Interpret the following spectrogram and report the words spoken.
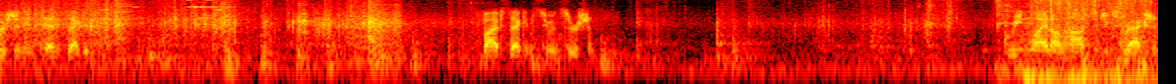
Insertion in 10 seconds. 5 seconds to insertion. Green light on hostage extraction.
